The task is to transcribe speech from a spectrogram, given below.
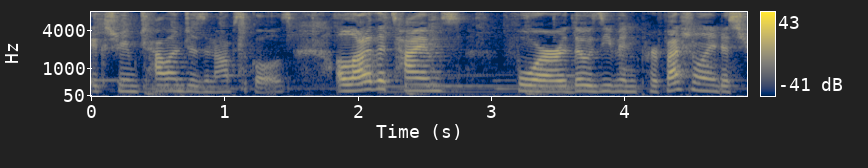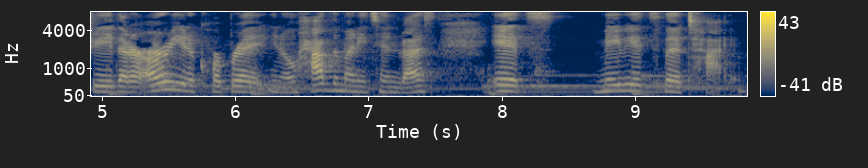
extreme challenges and obstacles. A lot of the times, for those even professional industry that are already in a corporate, you know, have the money to invest, it's maybe it's the time.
